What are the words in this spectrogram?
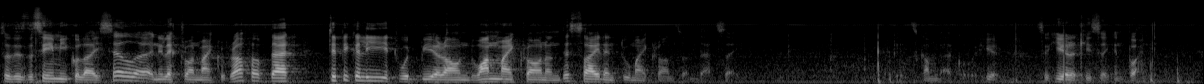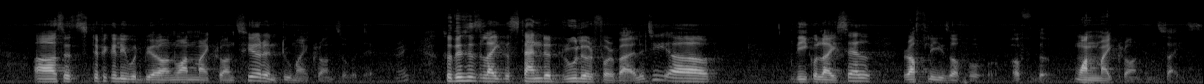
so this is the same E. coli cell, uh, an electron micrograph of that. Typically, it would be around 1 micron on this side and 2 microns on that side. Okay, okay let's come back over here. So, here at least I can point. Uh, so, it's typically would be around 1 microns here and 2 microns over there. Right? So, this is like the standard ruler for biology. Uh, the E. coli cell roughly is of, of the 1 micron in size.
